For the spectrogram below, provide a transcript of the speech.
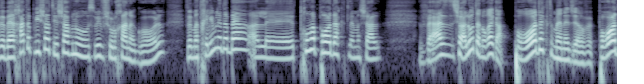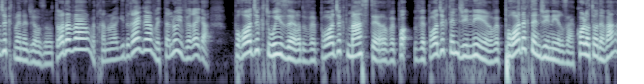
ובאחת הפגישות ישבנו סביב שולחן עגול, ומתחילים לדבר על uh, תחום ה product, למשל. ואז שאלו אותנו, רגע, product manager ו project manager זה אותו דבר? והתחלנו להגיד, רגע, ותלוי, ורגע, project wizard ו project master ו project engineer ו product engineer, זה הכל אותו דבר.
